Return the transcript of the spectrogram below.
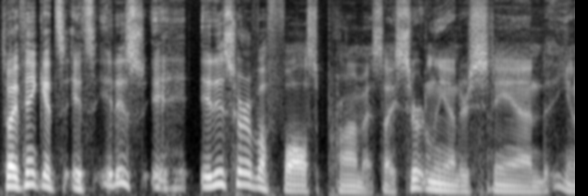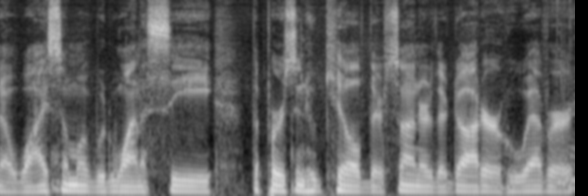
so I think it's it's it is it, it is sort of a false promise. I certainly understand you know why someone would want to see the person who killed their son or their daughter or whoever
